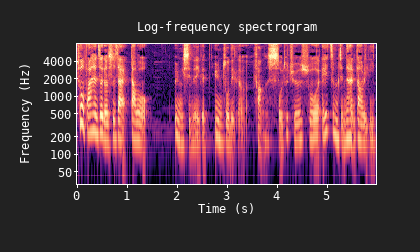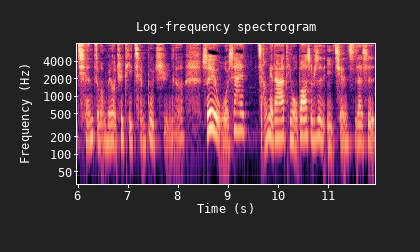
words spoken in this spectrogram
所以我发现这个是在大陆运行的一个运作的一个方式。我就觉得说，哎，这么简单的道理，以前怎么没有去提前布局呢？所以我现在讲给大家听，我不知道是不是以前实在是。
